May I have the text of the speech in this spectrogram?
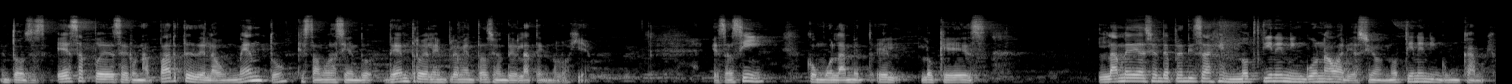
Entonces, esa puede ser una parte del aumento que estamos haciendo dentro de la implementación de la tecnología. Es así como lo que es la mediación de aprendizaje no tiene ninguna variación, no tiene ningún cambio.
